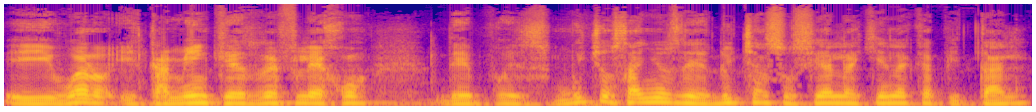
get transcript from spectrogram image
y bueno, y también que es reflejo de pues muchos años de lucha social aquí en la capital,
